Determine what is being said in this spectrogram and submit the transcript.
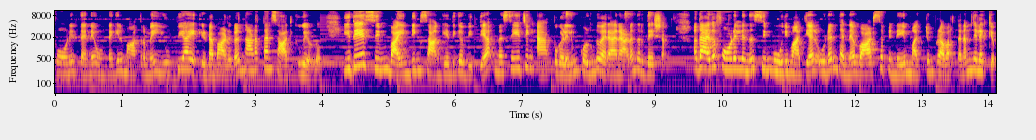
ഫോണിൽ തന്നെ ഉണ്ടെങ്കിൽ മാത്രമേ യു പി ഐ ഇടപാടുകൾ നടത്താൻ സാധിക്കുകയുള്ളൂ. ഇതേ സിം ബൈൻഡിംഗ് സാങ്കേതിക വിദ്യ മെസ്സേജിംഗ് ആപ്പുകളിലും കൊണ്ടുവരാനാണ് നിർദ്ദേശം. അതായത് ഫോണിൽ നിന്ന് സിം ഊരി മാറ്റിയാൽ ഉടൻ തന്നെ വാട്സപ്പിന്റെയും മറ്റും പ്രവർത്തനം നിലയ്ക്കും.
